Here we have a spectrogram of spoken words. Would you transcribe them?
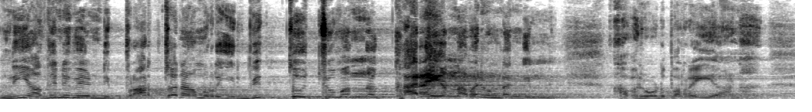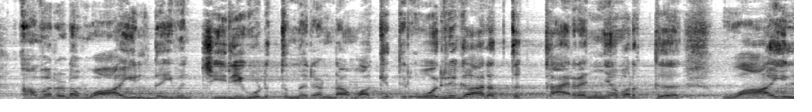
നീ അതിനു വേണ്ടി പ്രാർത്ഥനാമുറിയിൽ വിത്തു ചുമന്ന് കരയുന്നവരുണ്ടെങ്കിൽ അവരോട് പറയുകയാണ് അവരുടെ വായിൽ ദൈവം ചിരി കൊടുത്തുന്ന രണ്ടാം വാക്യത്തിൽ ഒരു കാലത്ത് കരഞ്ഞവർക്ക് വായിൽ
